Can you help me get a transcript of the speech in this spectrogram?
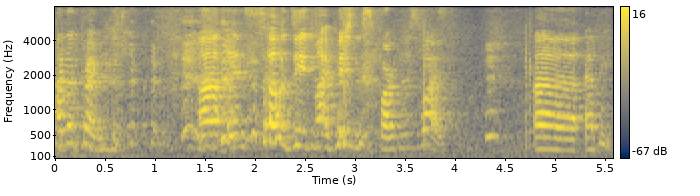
I got pregnant. Uh, and so did my business partner's wife, uh, Abby.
